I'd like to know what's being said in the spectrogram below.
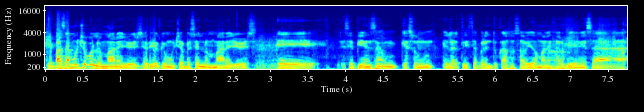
Que pasa mucho con los managers. Yo digo que muchas veces los managers, eh, se piensan que son el artista, pero en tu caso has sabido manejar bien esa...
